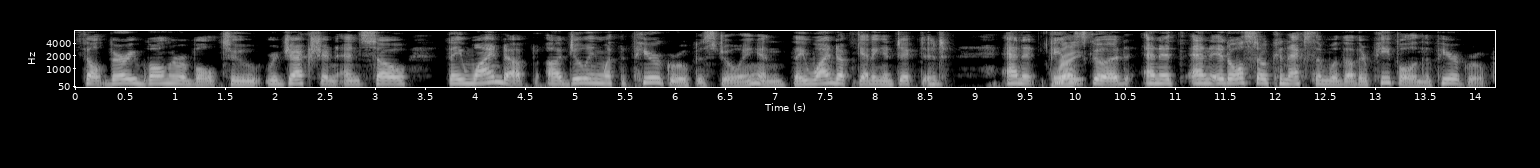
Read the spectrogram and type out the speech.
felt very vulnerable to rejection and so they wind up uh, doing what the peer group is doing and they wind up getting addicted and it feels Right. good and it and it also connects them with other people in the peer group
